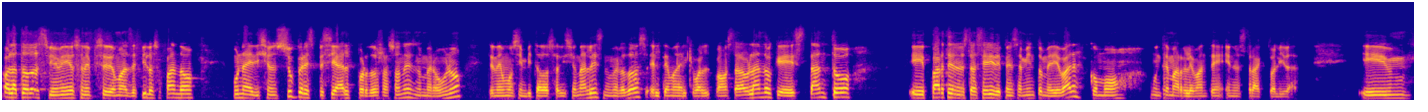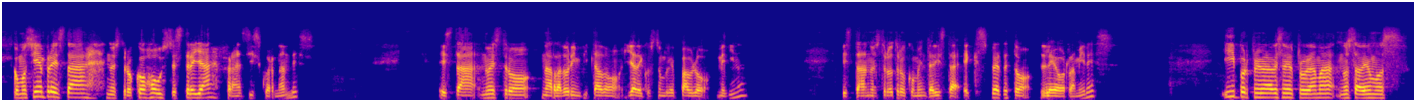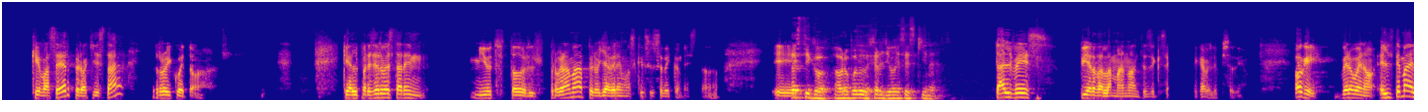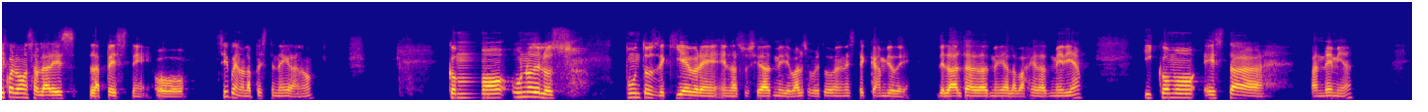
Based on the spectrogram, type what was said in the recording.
Hola a todos, bienvenidos a un episodio más de Filosofando, una edición súper especial por dos razones. Número uno, tenemos invitados adicionales. Número dos, el tema del que vamos a estar hablando, que es tanto eh, parte de nuestra serie de pensamiento medieval como un tema relevante en nuestra actualidad. Em, como siempre está nuestro co-host estrella, Francisco Hernández. Está nuestro narrador invitado ya de costumbre, Pablo Medina. Está nuestro otro comentarista experto, Leo Ramírez. Y por primera vez en el programa, no sabemos qué va a ser, pero aquí está, Roy Cueto. Que al parecer va a estar en mute todo el programa, pero ya veremos qué sucede con esto. Eh, Fantástico, ahora puedo dejar yo esa esquina. Tal vez pierda la mano antes de que se acabe el episodio. Ok, pero bueno, el tema del cual vamos a hablar es la peste, o sí, bueno, la peste negra, ¿no? Como uno de los puntos de quiebre en la sociedad medieval, sobre todo en este cambio de, de la alta edad media a la baja edad media, y cómo esta pandemia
